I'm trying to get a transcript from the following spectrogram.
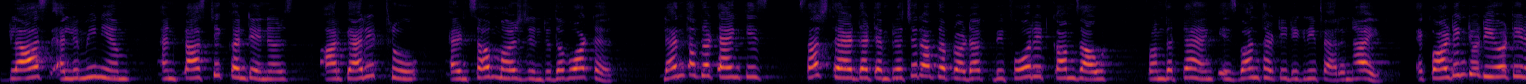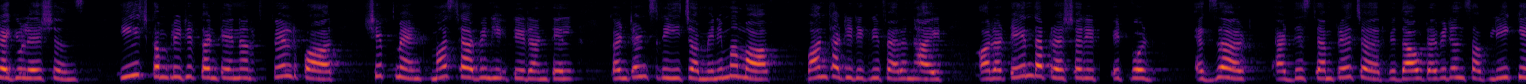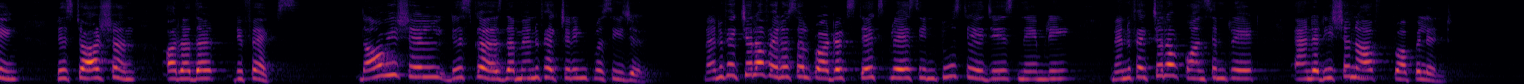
glass, aluminium and plastic containers are carried through and submerged into the water. Length of the tank is such that the temperature of the product before it comes out from the tank is 130 degree Fahrenheit. According to DOT regulations, each completed container filled for shipment must have been heated until contents reach a minimum of 130 degree Fahrenheit or attain the pressure it, it would exert at this temperature without evidence of leaking, distortion or other defects. Now we shall discuss the manufacturing procedure. Manufacture of aerosol products takes place in two stages namely manufacture of concentrate and addition of propellant.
